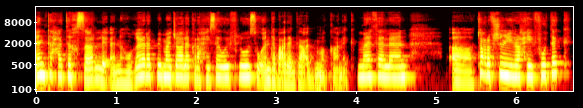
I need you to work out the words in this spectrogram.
أنت حتخسر لأنه غيرك بمجالك راح يسوي فلوس وأنت بعدك قاعد بمكانك. مثلا آه، تعرف شنو اللي راح يفوتك؟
